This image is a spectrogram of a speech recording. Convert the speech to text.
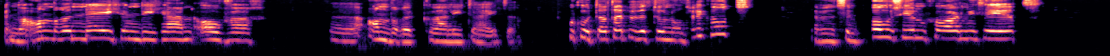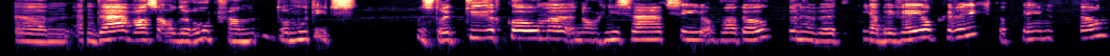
En de andere negen die gaan over uh, andere kwaliteiten. Maar goed, dat hebben we toen ontwikkeld. We hebben een symposium georganiseerd. Um, en daar was al de roep van er moet iets, een structuur komen, een organisatie of wat ook. Toen hebben we het IABV opgericht, dat ken je wel.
